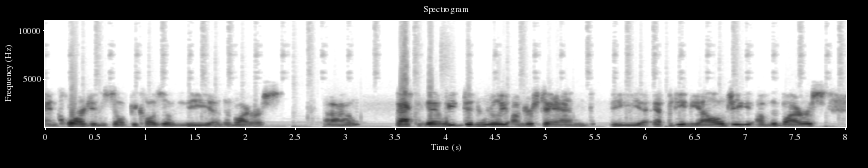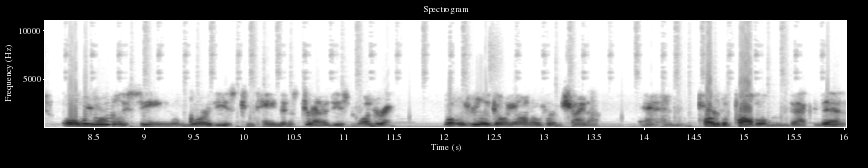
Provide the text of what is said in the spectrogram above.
and quarantined itself because of the, uh, the virus. Uh, back then, we didn't really understand the epidemiology of the virus. All we were really seeing were these containment strategies and wondering what was really going on over in China. And part of the problem back then,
